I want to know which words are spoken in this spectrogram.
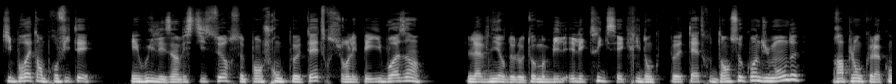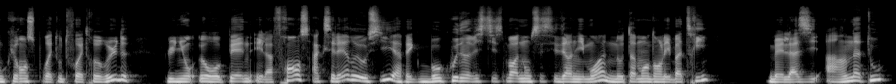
qui pourrait en profiter. Et oui, les investisseurs se pencheront peut-être sur les pays voisins. L'avenir de l'automobile électrique s'écrit donc peut-être dans ce coin du monde. Rappelons que la concurrence pourrait toutefois être rude. L'Union européenne et la France accélèrent eux aussi avec beaucoup d'investissements annoncés ces derniers mois, notamment dans les batteries. Mais l'Asie a un atout,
